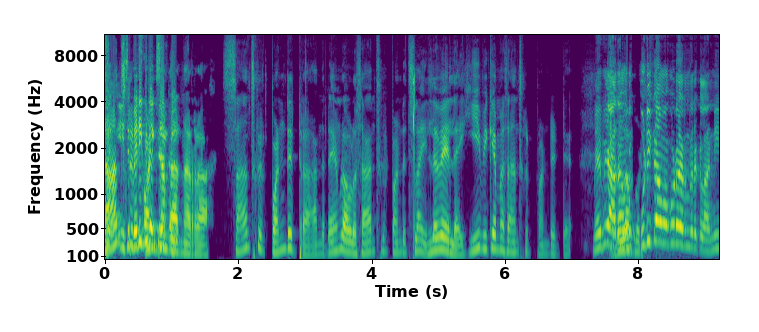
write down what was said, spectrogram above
Sanskrit very good example Sanskrit பண்டிட்ரா? அந்த டைம்ல அவ்வளவு சான்ஸ்கிரிட் பண்டிட்ஸ்லாம் இல்லவே இல்ல. He became a Sanskrit pandit maybe அது அவருக்கு பிடிக்காம கூட இருந்திருக்கலாம். நீ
